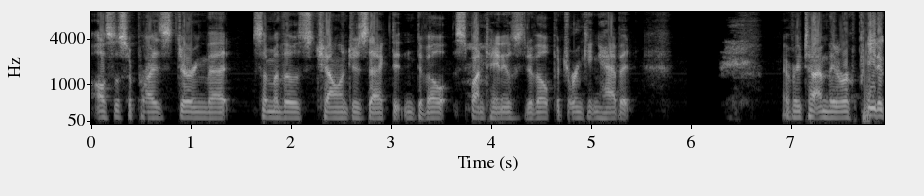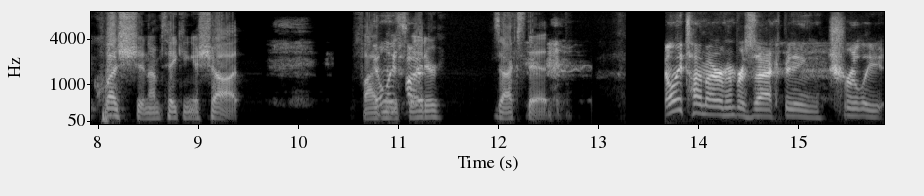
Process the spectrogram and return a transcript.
also surprised during that some of those challenges Zach didn't develop spontaneously develop a drinking habit. Every time they repeat a question, I'm taking a shot. Five minutes time- later, Zach's dead. The only time I remember Zach being truly,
